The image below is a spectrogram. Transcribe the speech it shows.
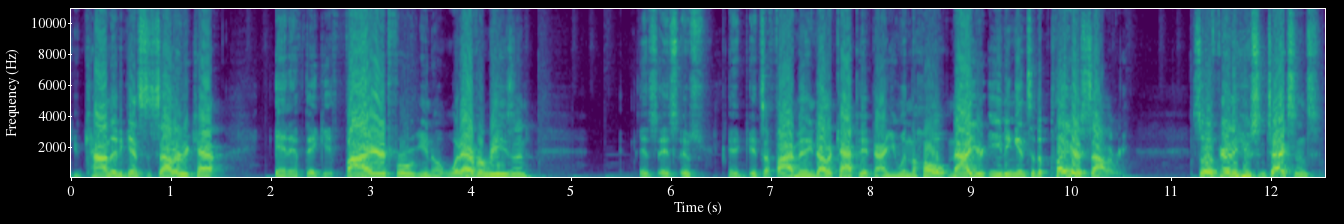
you count it against the salary cap, and if they get fired for you know whatever reason, it's it's it's it's a five million dollar cap hit. Now you in the hole. Now you're eating into the player's salary. So if you're the Houston Texans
